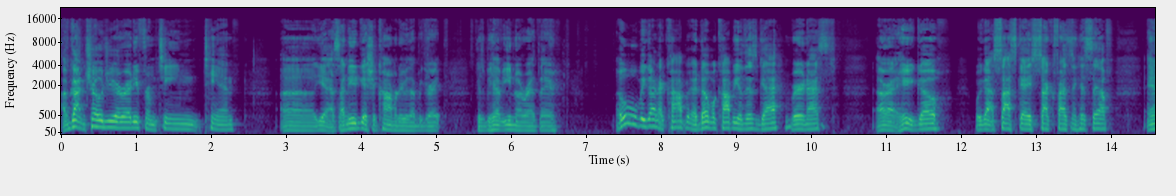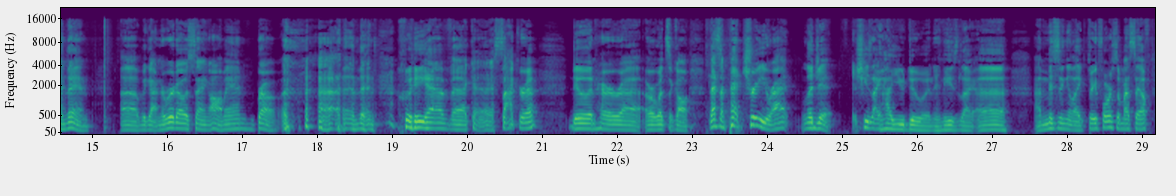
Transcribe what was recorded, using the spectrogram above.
I've gotten Choji already from Team 10. Uh, yes, I need to get Shikamaru. That'd be great. Because we have Ino right there. Oh, we got a copy, a double copy of this guy. Very nice. All right, here you go. We got Sasuke sacrificing himself. And then uh, we got Naruto saying, "Oh man, bro," and then we have uh, uh, Sakura doing her, uh, or what's it called? That's a pet tree, right? Legit. She's like, "How you doing?" And he's like, "Uh, I'm missing like three fourths of myself."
